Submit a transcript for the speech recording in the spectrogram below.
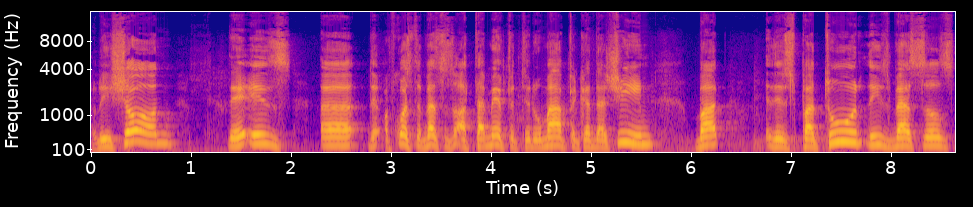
rishon. There is, uh, the, of course, the vessels are tameh for terumah for kadashim, but there's patur these vessels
